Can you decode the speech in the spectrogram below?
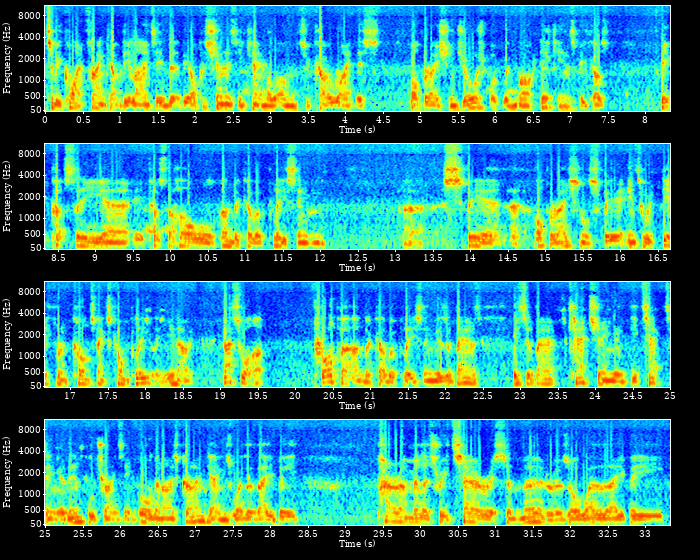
to be quite frank, I'm delighted that the opportunity came along to co-write this Operation George book with Mark Dickens because it puts the uh, it puts the whole undercover policing uh, sphere, uh, operational sphere, into a different context completely. You know, that's what proper undercover policing is about. It's about catching and detecting and infiltrating organised crime gangs, whether they be paramilitary terrorists and murderers, or whether they be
